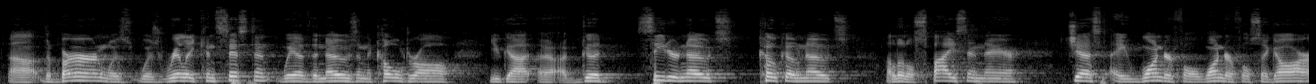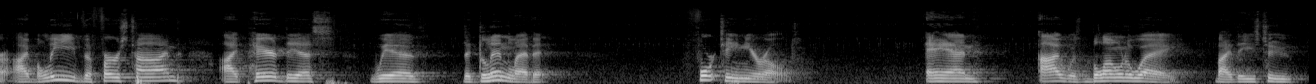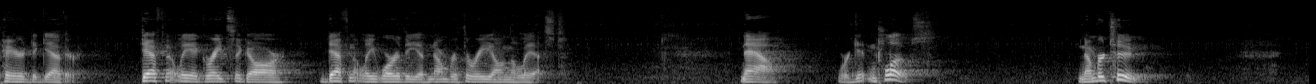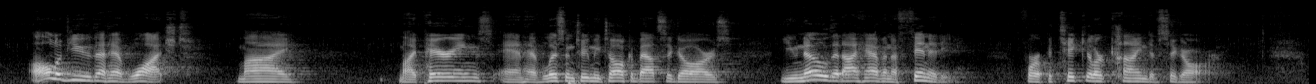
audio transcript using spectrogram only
Uh, the burn was, was really consistent with the nose and the cold draw. You got a, a good cedar notes, cocoa notes, a little spice in there. Just a wonderful, wonderful cigar. I believe the first time I paired this with the Glenlivet 14 year old. And I was blown away by these two paired together. Definitely a great cigar, definitely worthy of number three on the list. Now, we're getting close. Number two. All of you that have watched my, my pairings and have listened to me talk about cigars, you know that I have an affinity for a particular kind of cigar.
